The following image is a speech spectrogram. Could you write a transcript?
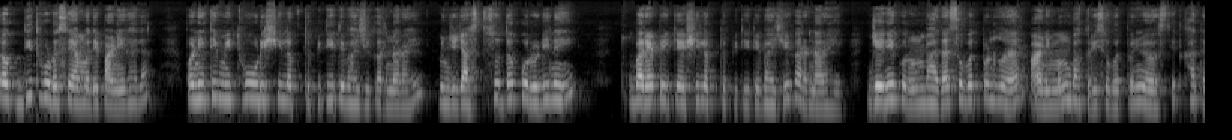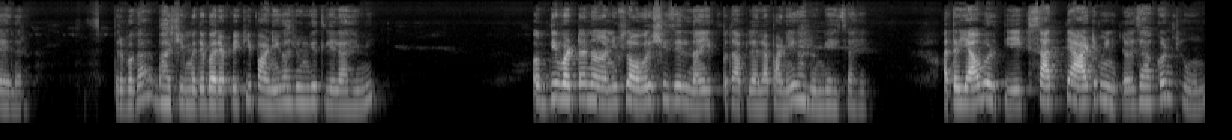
तर अगदी थोडंसं यामध्ये पाणी घाला. पण इथे मी थोडीशी लपतपीती इथे भाजी करणार आहे. म्हणजे जास्तसुद्धा कोरडी नाही. बऱ्यापैकी अशी लपतपीती इथे भाजी करणार आहे. जेणेकरून भातासोबत पण होणार आणि मग भाकरीसोबत पण व्यवस्थित खाता येणार. तर बघा भाजीमध्ये बऱ्यापैकी पाणी घालून घेतलेलं आहे मी. अगदी वटाणा आणि फ्लॉवर शिजेल ना इतपत आपल्याला पाणी घालून घ्यायचं आहे. आता यावरती एक सात ते आठ मिनटं झाकण ठेवून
